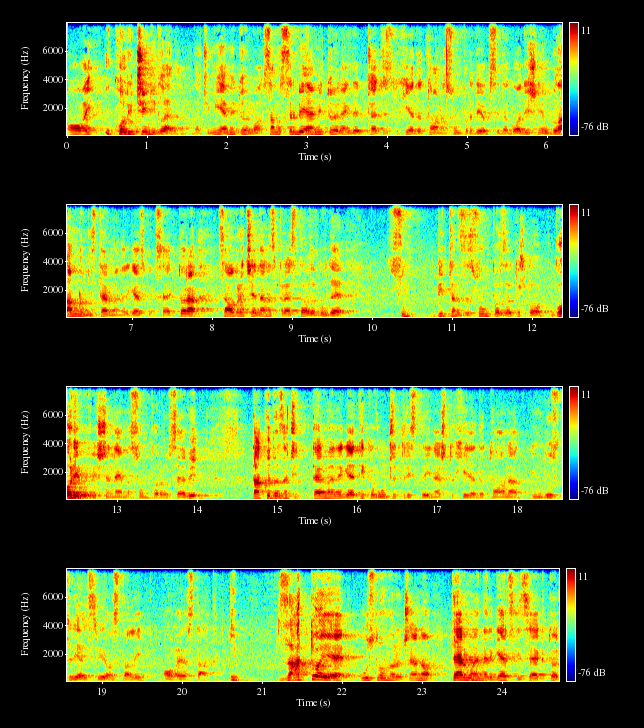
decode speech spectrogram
ovaj, u količini gledano. Znači, mi emitujemo, samo Srbija emituje negde 400.000 tona sumpor dioksida godišnje, uglavnom iz termoenergetskog sektora. Saobraćaj je danas prestao da bude sum, bitan za sumpor, zato što gorivo više nema sumpora u sebi. Tako da, znači, termoenergetika vuče 300 i nešto hiljada tona, industrija i svi ostali ovaj ostatak. I zato je, uslovno rečeno, termoenergetski sektor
